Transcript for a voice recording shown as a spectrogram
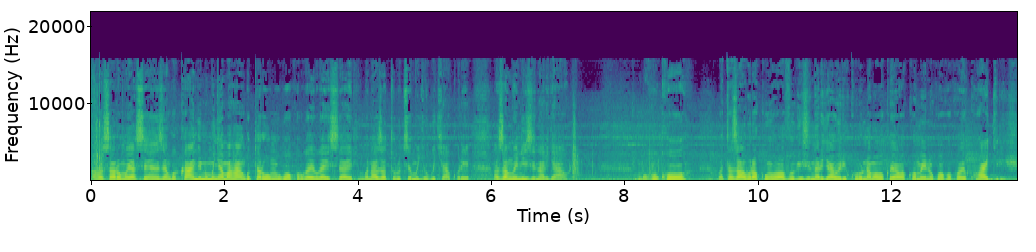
Aho salomo yasenze ngo kandi n'umunyamahanga utari uwo mu bwoko bwawe bwa isirayeli ngo naza aturutse mu gihugu cya kure azanywe n'izina ryawe. Ngo kuko batazabura kumva bavuga izina ryawe rikuru n'amaboko yawe akomeye n'ukuboko kwawe kuhagirije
